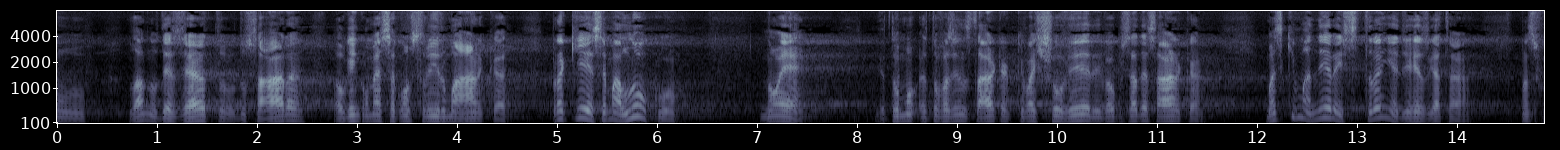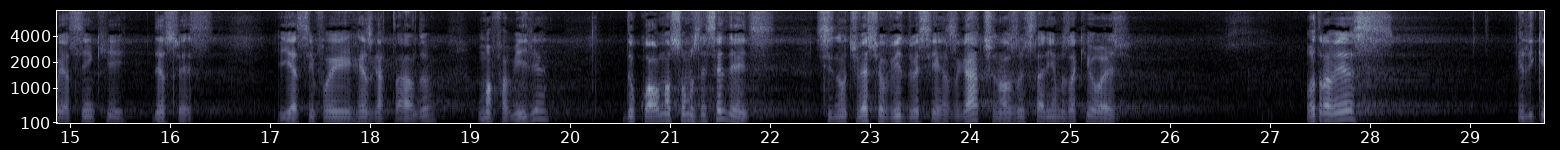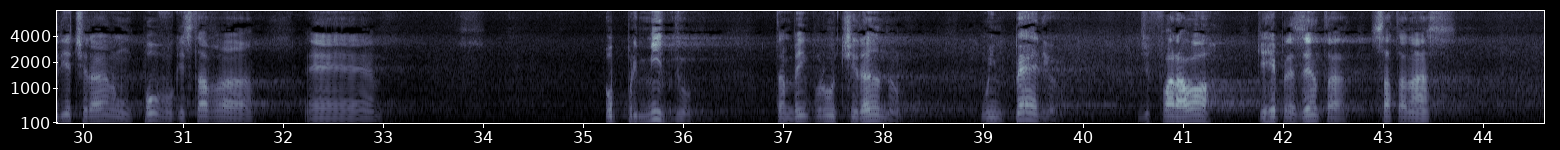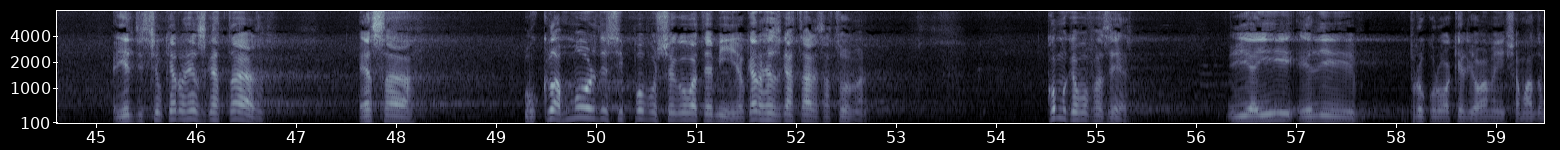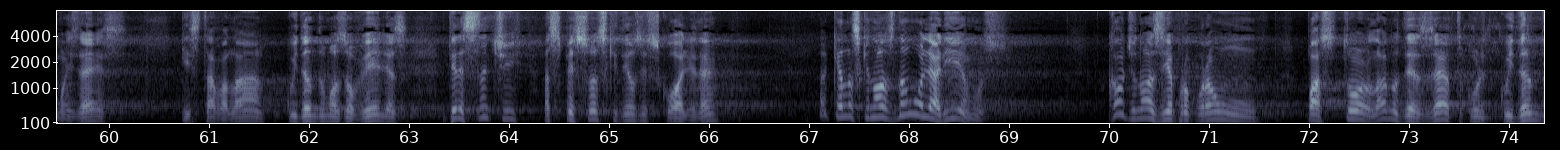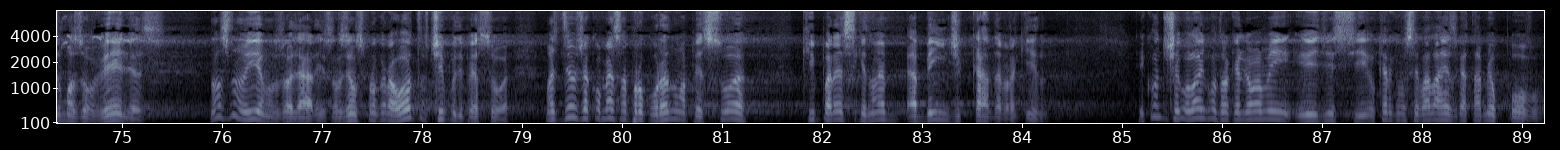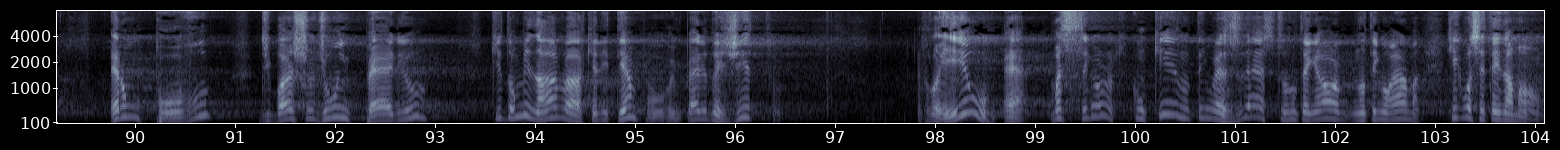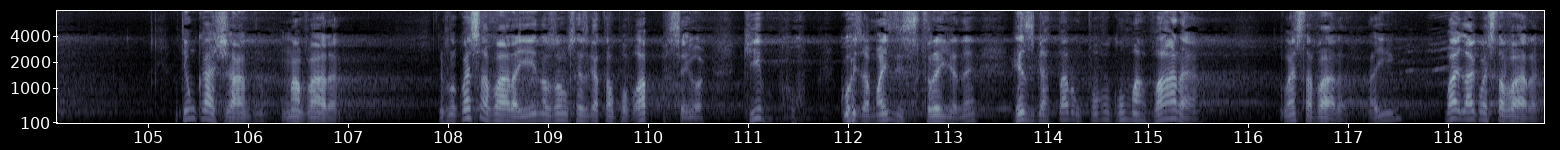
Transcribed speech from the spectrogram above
lá no deserto do Saara, alguém começa a construir uma arca. Para quê? Você é maluco? Não é. Eu estou fazendo essa arca porque vai chover e vai precisar dessa arca. Mas que maneira estranha de resgatar. Mas foi assim que Deus fez. E assim foi resgatado uma família do qual nós somos descendentes. Se não tivesse ouvido esse resgate, nós não estaríamos aqui hoje. Outra vez, ele queria tirar um povo que estava é, oprimido também por um tirano, um império de Faraó, que representa Satanás. E ele disse: Eu quero resgatar essa o clamor desse povo chegou até mim. Eu quero resgatar essa turma. Como que eu vou fazer? E aí ele procurou aquele homem chamado Moisés, que estava lá cuidando de umas ovelhas. Interessante as pessoas que Deus escolhe, né? Aquelas que nós não olharíamos. Qual de nós ia procurar um pastor lá no deserto cuidando de umas ovelhas? Nós não íamos olhar isso, nós íamos procurar outro tipo de pessoa. Mas Deus já começa procurando uma pessoa que parece que não é, é bem indicada para aquilo. E quando chegou lá, encontrou aquele homem e disse: Eu quero que você vá lá resgatar meu povo. Era um povo debaixo de um império que dominava aquele tempo, o império do Egito. Ele falou: Eu? É. Mas, Senhor, com que? Eu não tenho exército, não tenho arma. Não tenho arma. O que, que você tem na mão? Eu tenho um cajado, uma vara. Ele falou: com essa vara aí nós vamos resgatar o povo. Ah, Senhor, que coisa mais estranha, né? Resgatar um povo com uma vara, com esta vara. Aí, vai lá com esta vara.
